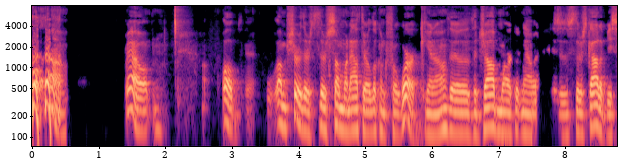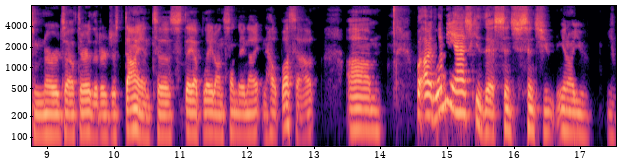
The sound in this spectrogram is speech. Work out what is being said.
oh. Yeah. Well, I'm sure there's there's someone out there looking for work. You know, the the job market nowadays is there's got to be some nerds out there that are just dying to stay up late on Sunday night and help us out. Um, but right, let me ask you this: since since you you know you you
